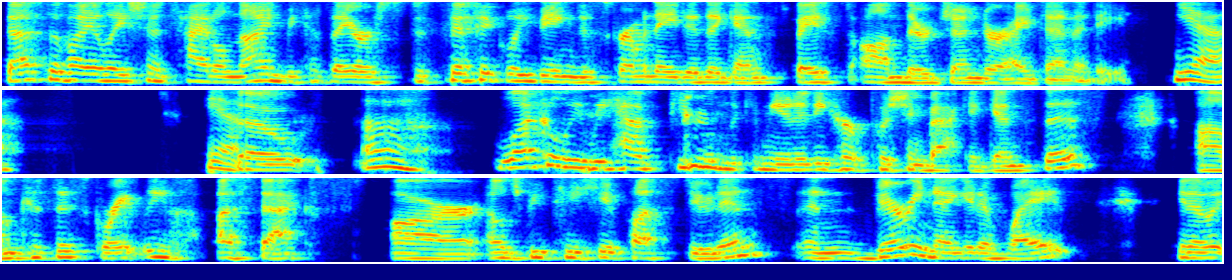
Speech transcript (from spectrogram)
that's a violation of Title IX because they are specifically being discriminated against based on their gender identity. Yeah. Yeah. So Oh, luckily we have people in the community who are pushing back against this because this greatly affects our lgbtq plus students in very negative ways. You know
